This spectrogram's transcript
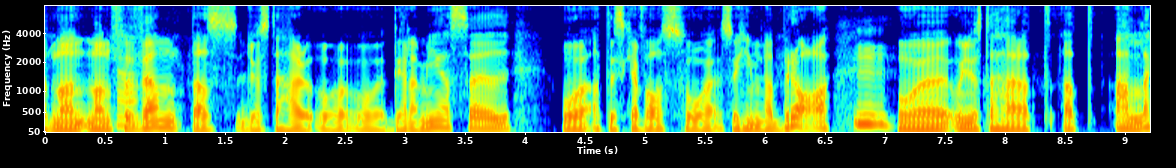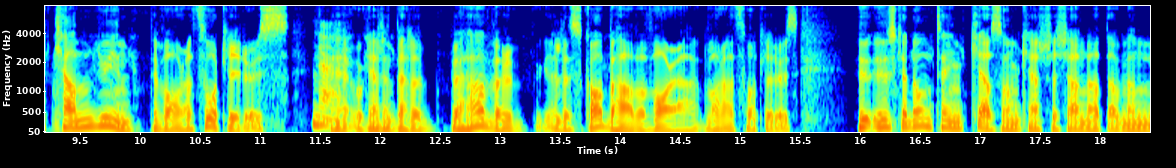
Att man, man Ja. förväntas just det här att dela med sig och att det ska vara så, så himla bra. Mm. Och, och just det här att, att alla kan ju inte vara thought leaders eh, och kanske inte heller behöver eller ska behöva vara, vara thought leaders. Hur, hur ska de tänka som kanske känner att ja, men,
